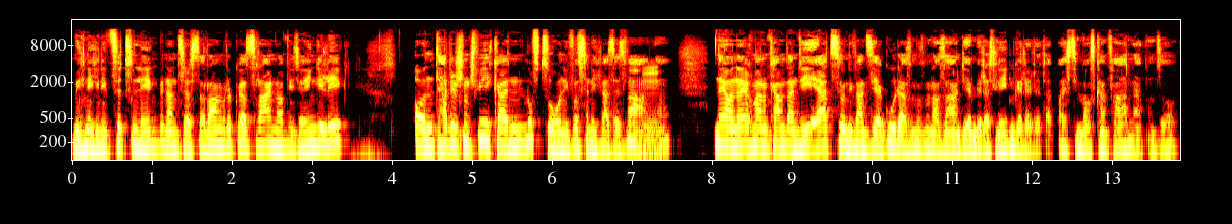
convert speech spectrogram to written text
mich nicht in die Pfützen legen, bin dann ins Restaurant rückwärts rein, habe mich da hingelegt und hatte schon Schwierigkeiten, Luft zu holen. Ich wusste nicht, was es war. Mhm. Ne? Naja, und dann irgendwann kamen dann die Ärzte und die waren sehr gut, also muss man auch sagen, die haben mir das Leben gerettet, da beißt die Maus keinen Faden ab und so.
